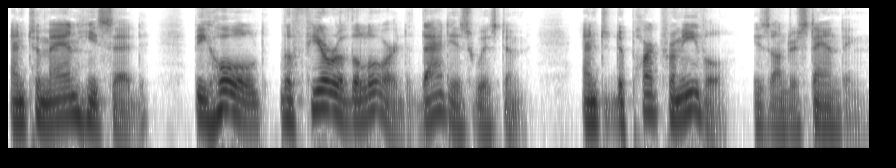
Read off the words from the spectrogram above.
And to man he said, Behold, the fear of the Lord, that is wisdom, and to depart from evil is understanding.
